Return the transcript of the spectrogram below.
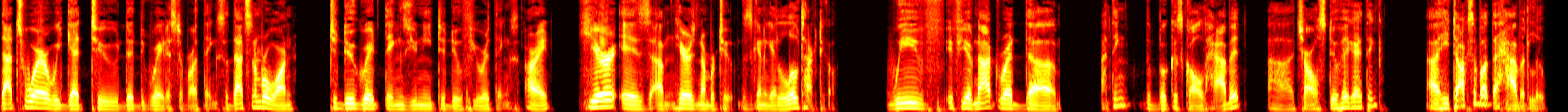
That's where we get to the greatest of our things. So that's number one. To do great things, you need to do fewer things. All right. Here is um, here's number two. This is going to get a little tactical. We've, if you have not read the, I think the book is called Habit. Uh, Charles Duhigg, I think. Uh, he talks about the habit loop,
